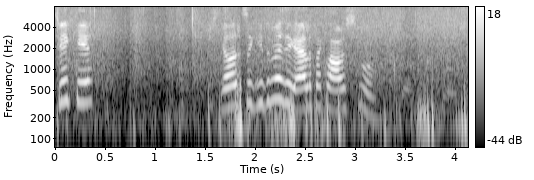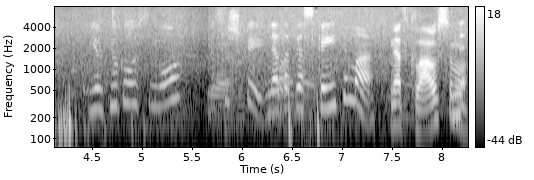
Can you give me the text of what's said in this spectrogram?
Sveiki. Gal atsakytumėte keletą klausimų? jokių klausimų visiškai, net apie skaitimą. Net klausimų? Ne,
